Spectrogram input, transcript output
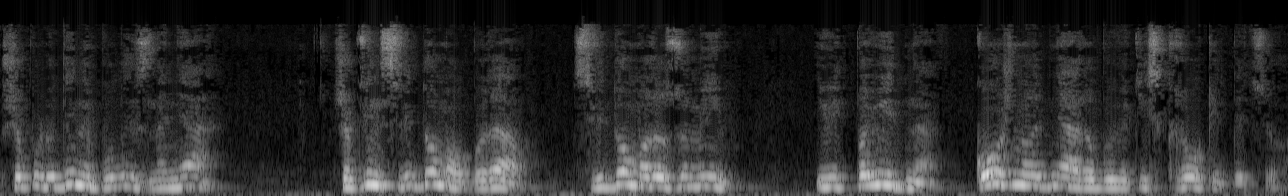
щоб у людини були знання, щоб він свідомо обирав, свідомо розумів і, відповідно, кожного дня робив якісь кроки для цього,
